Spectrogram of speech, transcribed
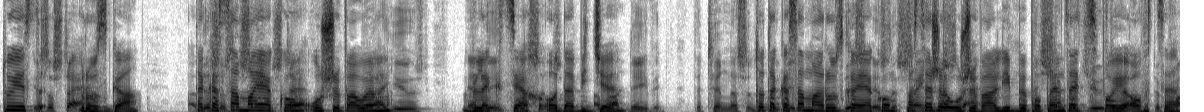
Tu jest rózga, taka sama, jaką używałem w lekcjach o Dawidzie. To taka sama rózga, jaką pasterze używali, by popędzać swoje owce.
